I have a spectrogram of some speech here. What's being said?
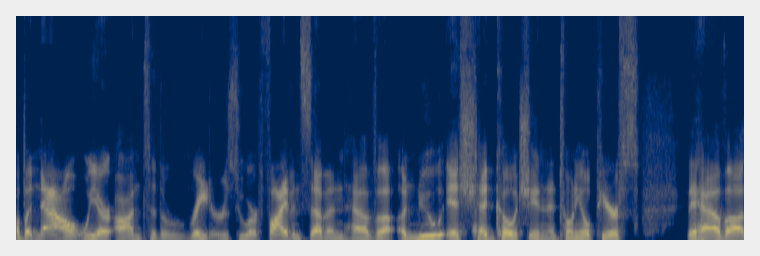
Uh, but now we are on to the Raiders, who are five and seven, have a, a new-ish head coach in Antonio Pierce. They have uh,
